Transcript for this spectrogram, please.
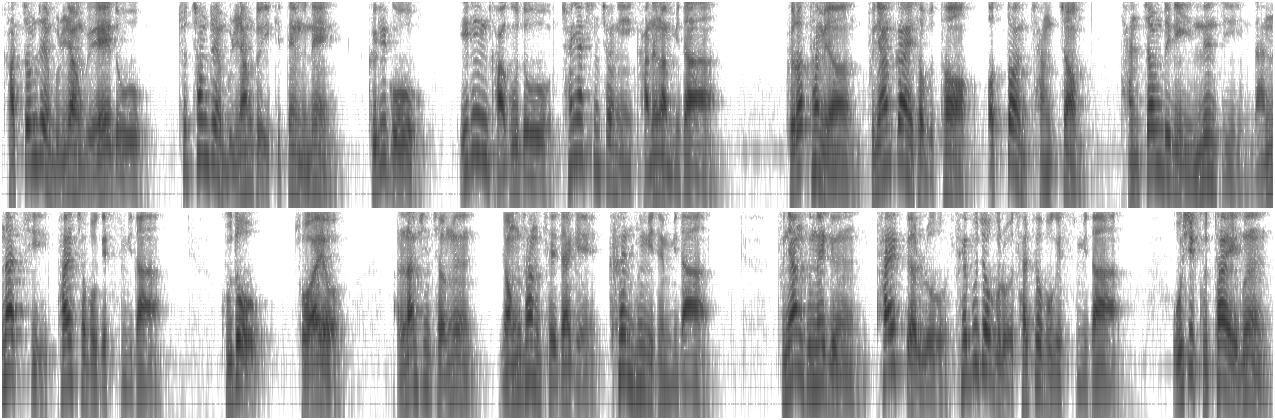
가점제 물량 외에도 추첨제 물량도 있기 때문에 그리고 1인 가구도 청약 신청이 가능합니다. 그렇다면 분양가에서부터 어떤 장점, 단점들이 있는지 낱낱이 파헤쳐 보겠습니다. 구독, 좋아요, 알람 신청은 영상 제작에 큰 힘이 됩니다. 분양 금액은 타입별로 세부적으로 살펴보겠습니다. 59타입은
